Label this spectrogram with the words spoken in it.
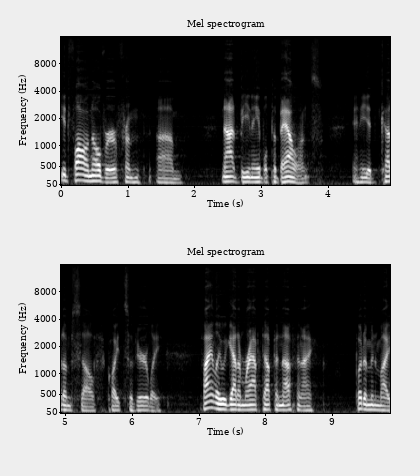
He'd fallen over from um, not being able to balance, and he had cut himself quite severely. Finally, we got him wrapped up enough, and I put him in my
